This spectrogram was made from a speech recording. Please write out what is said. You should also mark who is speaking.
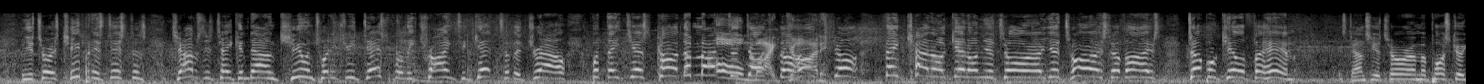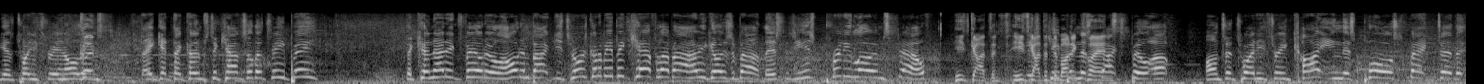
Speaker 1: Yatoro. Yatoro's keeping his distance. Jabz is taken down. Q and 23 desperately trying to get to the Drow, but they just can't. The Master
Speaker 2: Oh
Speaker 1: dodged
Speaker 2: my
Speaker 1: the
Speaker 2: God.
Speaker 1: shot. They cannot get on Yatoro. Yatoro survives. Double kill for him. It's down to Yatoro and Miposhka against 23 and Ollie. They get the glimpse to cancel the TP. The kinetic field will hold him back. Yatoro's got to be a bit careful about how he goes about this, as he is pretty low himself.
Speaker 2: He's got the he's got the demonic
Speaker 1: the
Speaker 2: cleanse.
Speaker 1: stacks built up onto 23, kiting this poor Spectre that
